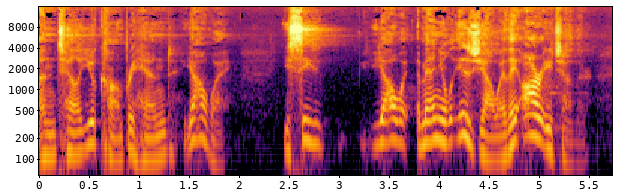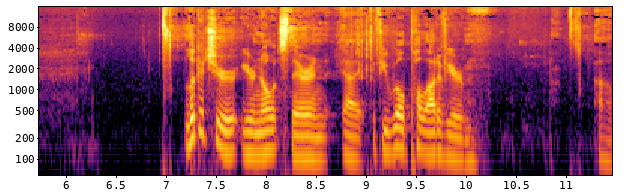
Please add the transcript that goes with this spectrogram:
until you comprehend Yahweh. You see, Yahweh, Emmanuel is Yahweh. They are each other. Look at your, your notes there, and uh, if you will, pull out of your um,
